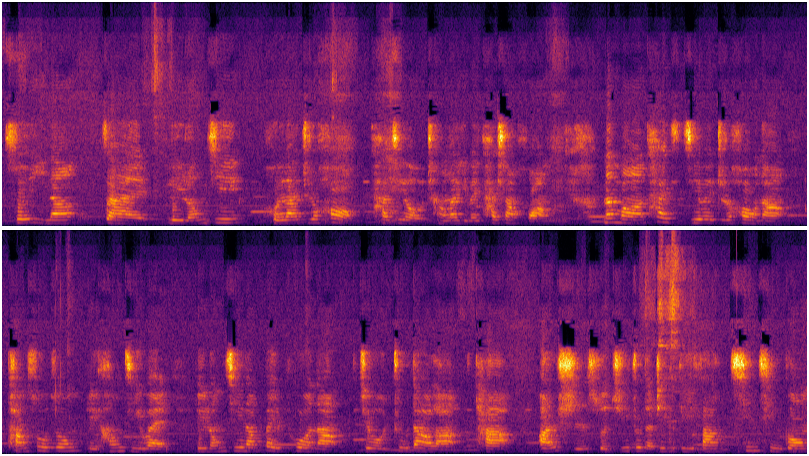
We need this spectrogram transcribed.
所以呢，在李隆基回来之后，他就成了一位太上皇。那么太子继位之后呢，唐肃宗李亨继位，李隆基呢被迫呢就住到了他儿时所居住的这个地方兴庆宫。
